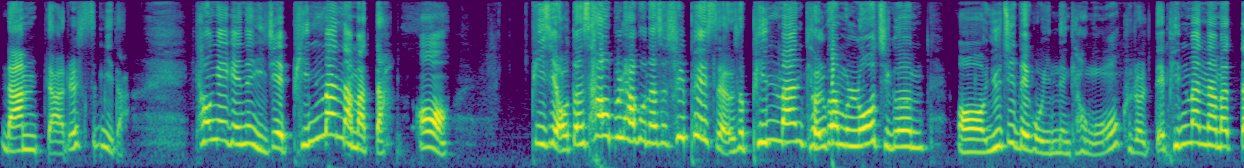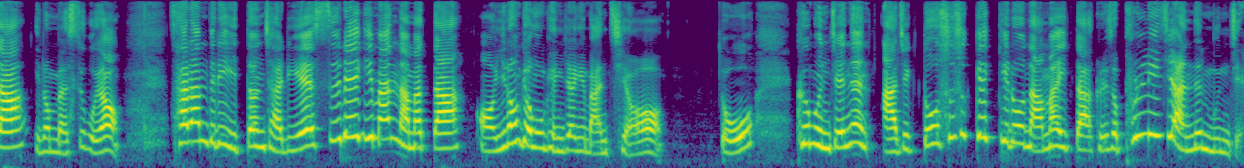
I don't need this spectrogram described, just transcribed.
남다를 씁니다. 형에게는 이제 빚만 남았다. 어, 빚이 어떤 사업을 하고 나서 실패했어요. 그래서 빚만 결과물로 지금 어, 유지되고 있는 경우 그럴 때 빚만 남았다 이런 말 쓰고요. 사람들이 있던 자리에 쓰레기만 남았다 어, 이런 경우 굉장히 많지요. 또 그 문제는 아직도 수수께끼로 남아있다. 그래서 풀리지 않는 문제.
